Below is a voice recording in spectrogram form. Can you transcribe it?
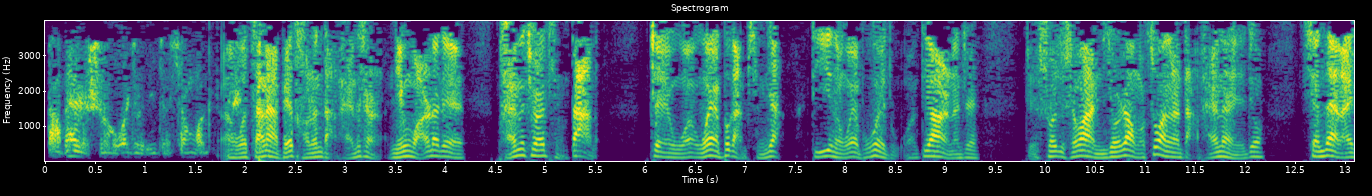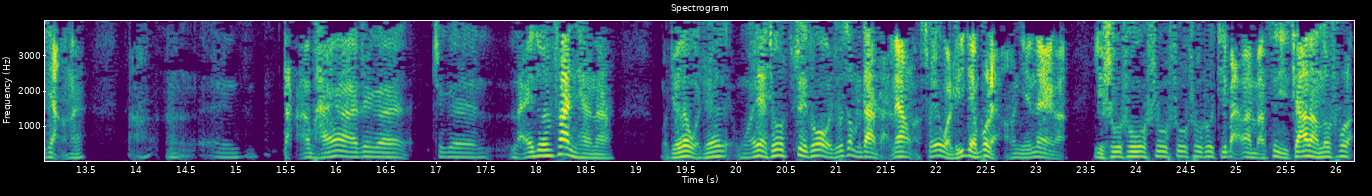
打牌的时候，我就已经想过。啊，我咱俩别讨论打牌的事儿。您玩的这牌子确实挺大的，这我我也不敢评价。第一呢，我也不会赌；第二呢，这这说句实话，你就让我坐在那儿打牌呢，也就。现在来讲呢，啊，嗯嗯，打个牌啊，这个这个来一顿饭钱呢，我觉得，我觉得我也就最多我就这么大胆量了，所以我理解不了您那个一输输输输输输几百万，把自己家当都输了。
